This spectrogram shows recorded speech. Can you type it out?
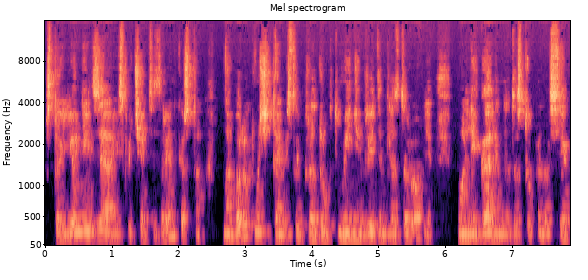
что ее нельзя исключать из рынка, что наоборот мы считаем, если продукт менее вреден для здоровья, он легален и доступен во всех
